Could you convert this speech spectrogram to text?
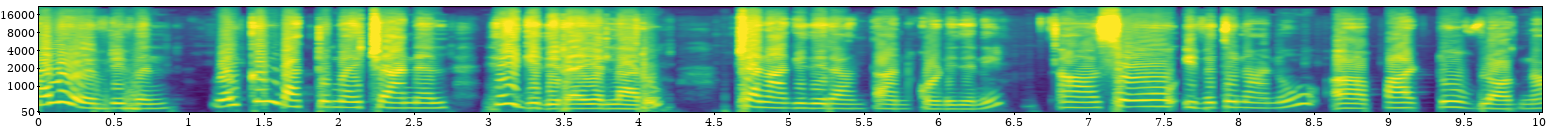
Hello everyone welcome back to my channel ಹೇಗಿದ್ದೀರಾ ಎಲ್ಲರೂ? ಚೆನ್ನಾಗಿದ್ದೀರಾ ಅಂತ ಅಂದ್ಕೊಂಡಿದ್ದೀನಿ ಸೊ ಇವತ್ತು ನಾನು ಪಾರ್ಟ್ ಟು ವ್ಲಾಗ್ನ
